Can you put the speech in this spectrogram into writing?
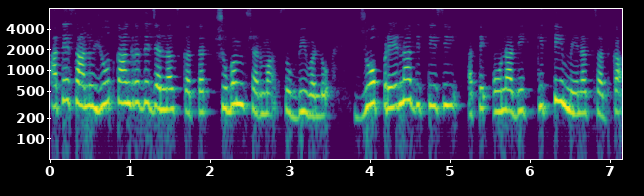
ਅਤੇ ਸਾਨੂੰ ਯੂਥ ਕਾਂਗਰਸ ਦੇ ਜਨਰਲ ਸਕੱਤਰ ਸ਼ੁਭਮ ਸ਼ਰਮਾ ਸੁੱਬੀ ਵੱਲੋਂ ਜੋ ਪ੍ਰੇਰਣਾ ਦਿੱਤੀ ਸੀ ਅਤੇ ਉਹਨਾਂ ਦੀ ਕੀਤੀ ਮਿਹਨਤ ਸਦਕਾ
